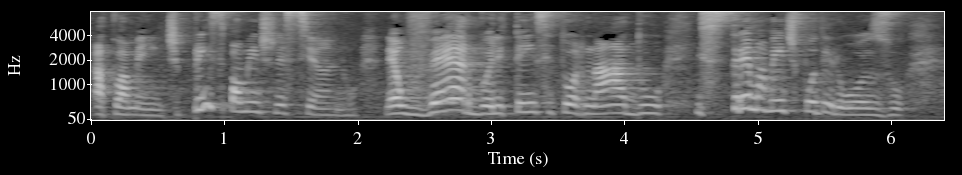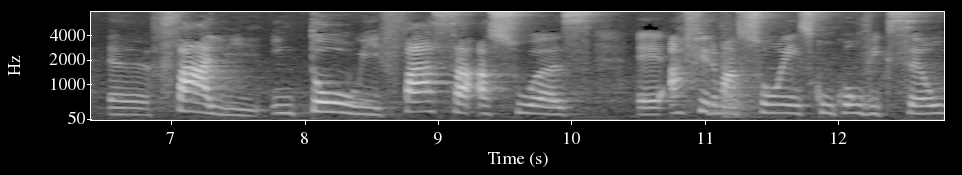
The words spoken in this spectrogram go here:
atualmente, principalmente nesse ano. Né? O verbo ele tem se tornado extremamente poderoso. É, fale, entoe, faça as suas é, afirmações com convicção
